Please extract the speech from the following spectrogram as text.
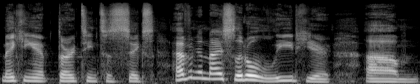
making it 13 to 6, having a nice little lead here. Um,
